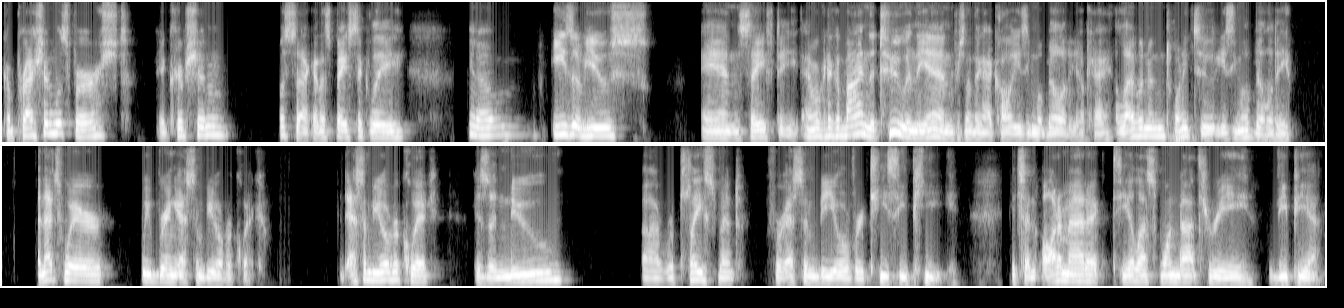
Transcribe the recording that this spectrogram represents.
compression was first, encryption was second. That's basically, you know, ease of use, and safety. And we're going to combine the two in the end for something I call easy mobility. Okay. 11 and 22, easy mobility. And that's where we bring SMB over QUIC. SMB over QUIC is a new uh, replacement for SMB over TCP. It's an automatic TLS 1.3 VPN.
